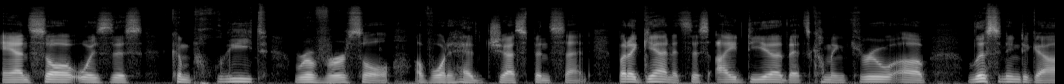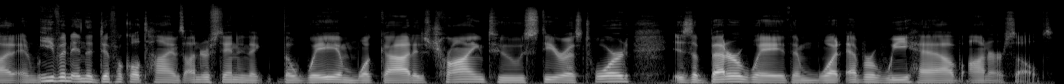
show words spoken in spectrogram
And so it was this complete reversal of what had just been sent. But again, it's this idea that's coming through of listening to God, and even in the difficult times, understanding that the way and what God is trying to steer us toward is a better way than whatever we have on ourselves.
